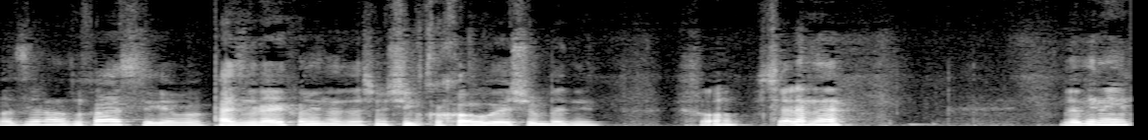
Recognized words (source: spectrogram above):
بازی ایران آمریکا هست دیگه. پذیرایی کنین ازشون شیل کوکاو بهشون بدین. خب؟ چرا نه؟ ببینین.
